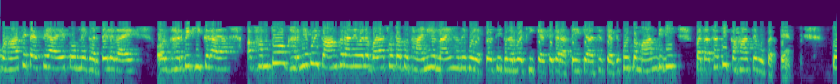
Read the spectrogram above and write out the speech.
वहाँ से पैसे आए तो हमने घर पे लगाए और घर भी ठीक कराया। अब हम तो घर में कोई काम कराने वाला बड़ा छोटा तो था नहीं और ना ही हमें कोई अक्ल थी घर वर ठीक कैसे कराते हैं, क्या चीज़, कैसे, कोई सामान भी नहीं पता था कि कहाँ से वो करते हैं। तो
